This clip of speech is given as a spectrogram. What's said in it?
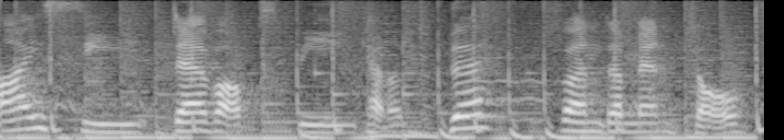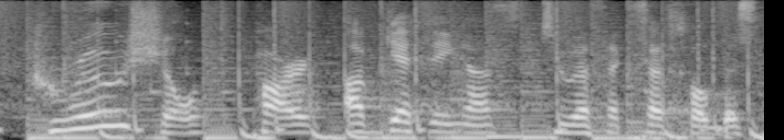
I see DevOps being kind of the fundamental, crucial part of getting us to a successful business.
